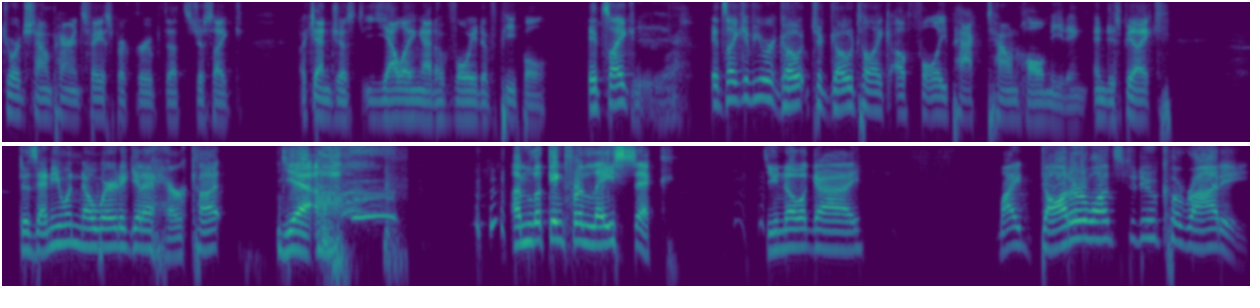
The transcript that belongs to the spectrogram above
Georgetown Parents Facebook group that's just like again just yelling at a void of people. It's like Yeah. it's like if you were go to go to like a fully packed town hall meeting and just be like does anyone know where to get a haircut? Yeah. I'm looking for LASIK. Do you know a guy? My daughter wants to do karate.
